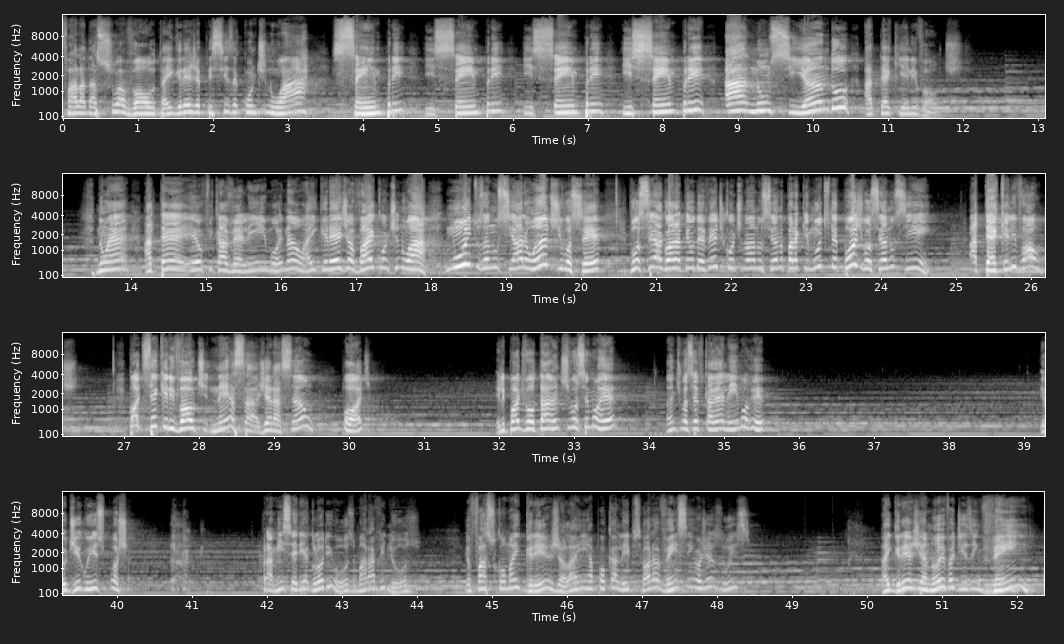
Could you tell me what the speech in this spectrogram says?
fala da sua volta. A igreja precisa continuar sempre e sempre e sempre e sempre anunciando até que ele volte. Não é até eu ficar velhinho e morrer. Não, a igreja vai continuar. Muitos anunciaram antes de você. Você agora tem o dever de continuar anunciando para que muitos depois de você anunciem. Até que ele volte. Pode ser que ele volte nessa geração Pode. Ele pode voltar antes de você morrer, antes de você ficar velhinho e morrer. Eu digo isso, poxa, para mim seria glorioso, maravilhoso. Eu faço como a igreja lá em Apocalipse. Ora vem, Senhor Jesus. A igreja e a noiva dizem: Vem.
